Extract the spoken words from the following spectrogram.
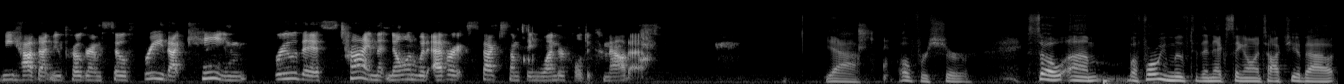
we have that new program so free that came through this time that no one would ever expect something wonderful to come out of. Yeah. Oh, for sure. So, um, before we move to the next thing, I want to talk to you about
